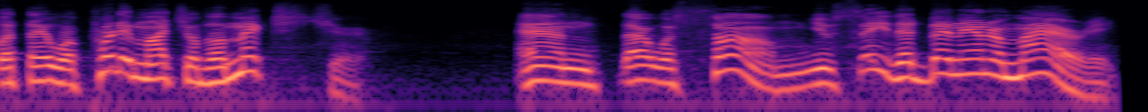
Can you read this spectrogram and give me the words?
But they were pretty much of a mixture. And there were some, you see, that'd been intermarriage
